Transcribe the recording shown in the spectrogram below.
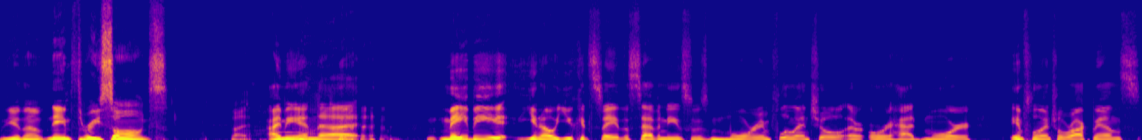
You know, name three songs. But I mean, uh, maybe you know you could say the '70s was more influential or, or had more influential rock bands,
